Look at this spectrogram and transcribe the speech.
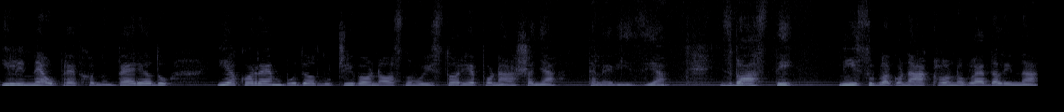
ili ne u prethodnom periodu, iako REM bude odlučivao na osnovu istorije ponašanja televizija. Iz vlasti nisu blagonaklono gledali na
